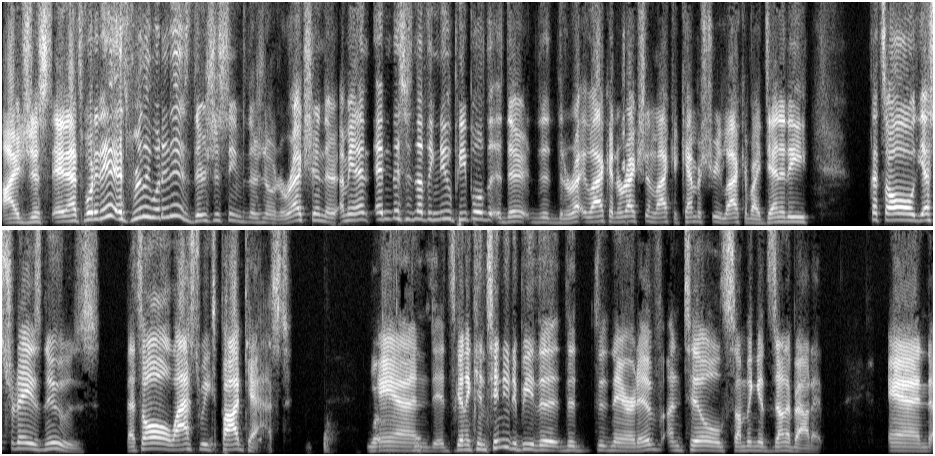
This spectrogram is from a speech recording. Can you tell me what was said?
I just and that's what it is. It's really what it is. There's just seems there's no direction there. I mean, and, and this is nothing new. People, the, the, lack of direction, lack of chemistry, lack of identity. That's all yesterday's news. That's all last week's podcast. Well, and it's going to continue to be the, the the narrative until something gets done about it. And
